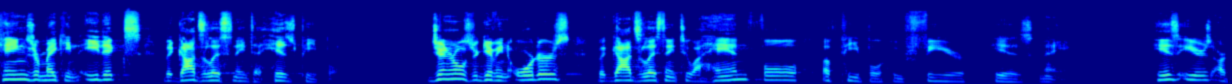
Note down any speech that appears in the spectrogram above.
Kings are making edicts, but God's listening to his people. Generals are giving orders, but God's listening to a handful of people who fear his name. His ears are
